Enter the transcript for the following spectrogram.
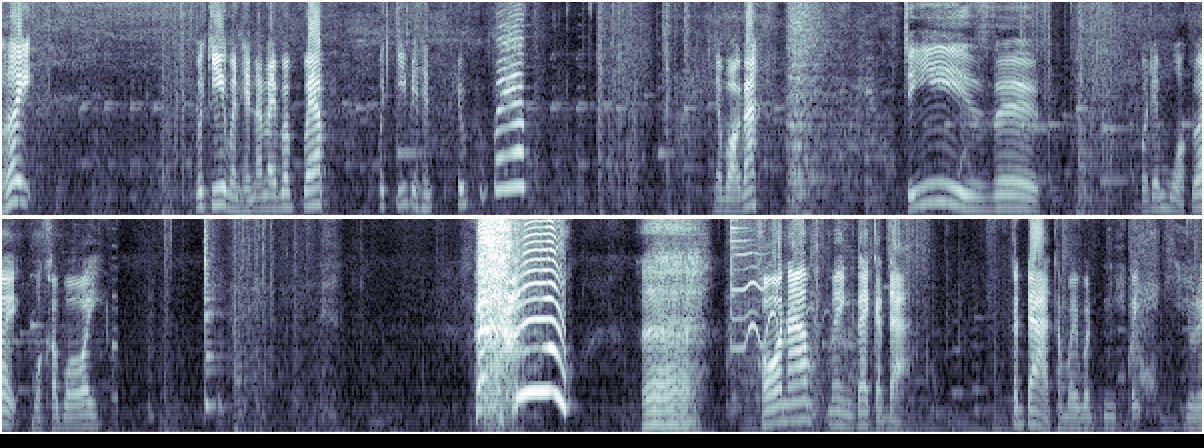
เฮ้ย เมื่อกี้มันเห็นอะไรแวบๆเมื่อกี้มันเห็นแวบๆอย่าบอกนะจี สโอ้ได้หมวกด้วย หมวกคาวบอยเอ้อขอน้ำแม่งได้กระดาษ กระดาษทำไมมันไปอยู่ใน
